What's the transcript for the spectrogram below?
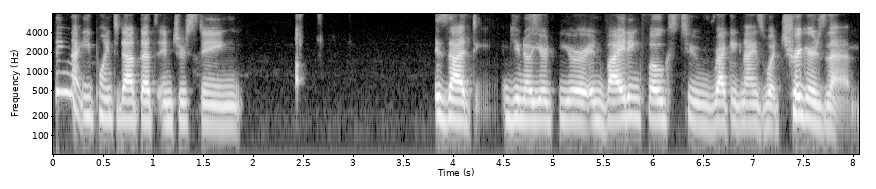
thing that you pointed out that's interesting is that you know you're you're inviting folks to recognize what triggers them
